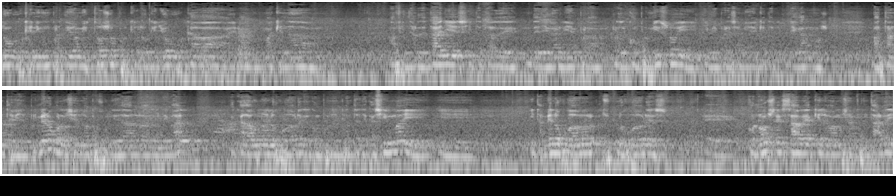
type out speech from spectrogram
No busqué ningún partido amistoso porque lo que yo buscaba era más que nada afinar detalles y tratar de, llegar bien para, el compromiso y, y, me parece a mí que bien. Primero conociendo a profundidad al rival, a cada uno de los jugadores que componen el plantel de Kashima y, y, también los jugadores, los jugadores eh, conoce, sabe a quién le vamos a enfrentar y,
